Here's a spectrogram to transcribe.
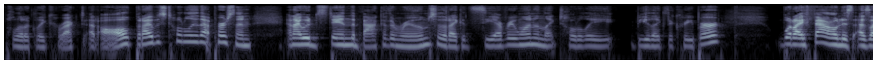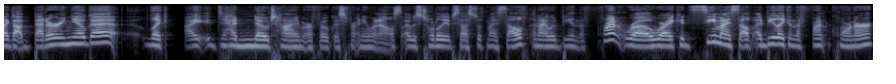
politically correct at all. But I was totally that person. And I would stay in the back of the room so that I could see everyone and like totally be like the creeper what I found is as I got better in yoga, like I had no time or focus for anyone else. I was totally obsessed with myself and I would be in the front row where I could see myself. I'd be like in the front corner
